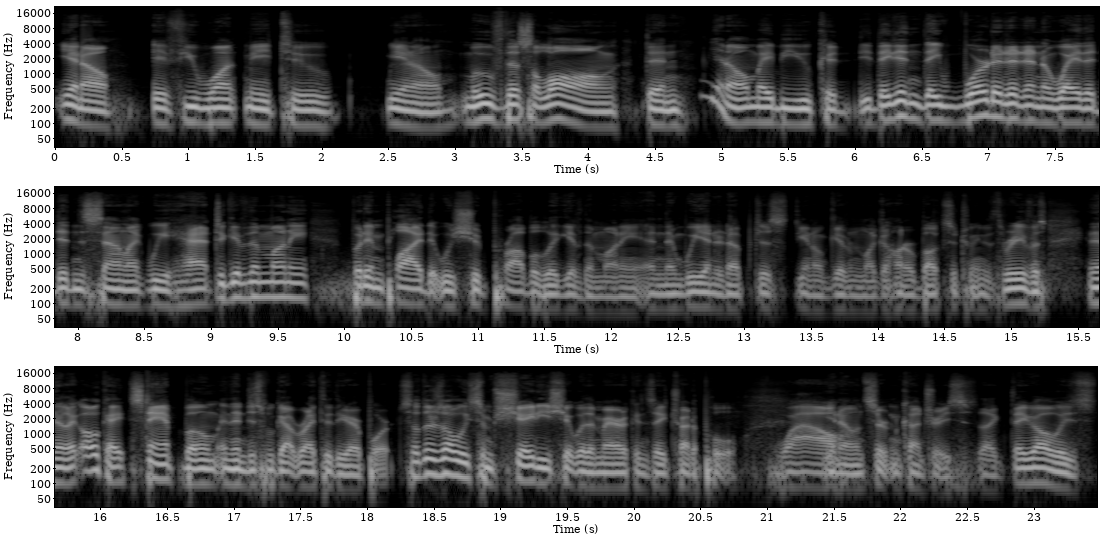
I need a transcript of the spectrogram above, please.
you know, if you want me to, you know, move this along, then, you know, maybe you could. They didn't, they worded it in a way that didn't sound like we had to give them money, but implied that we should probably give them money. And then we ended up just, you know, giving them like a hundred bucks between the three of us. And they're like, okay, stamp, boom. And then just we got right through the airport. So there's always some shady shit with Americans they try to pull, Wow. you know, in certain countries. Like they always,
